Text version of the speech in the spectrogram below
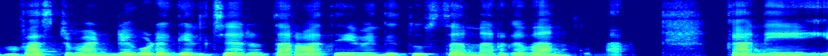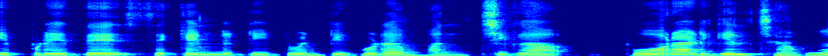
ఫస్ట్ వన్ డే కూడా గెలిచారు. తర్వాత ఏమైంది చూస్తున్నారు కదా! అనుకున్నారు. కానీ ఎప్పుడైతే సెకండ్ టీ20 కూడా మంచిగా పోరాడి గెలిచామో,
